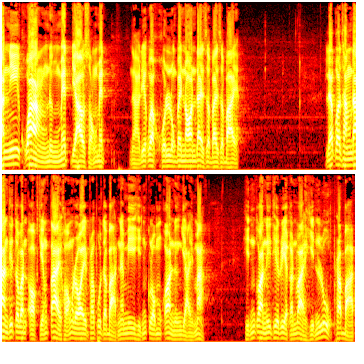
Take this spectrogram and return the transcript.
อันนี้กว้างหนึ่งเมตรยาวสองเมตรนะเรียกว่าคนลงไปนอนได้สบายๆแล้วก็ทางด้านทิศตะวันออกเฉียงใต้ของรอยพระพุทธบาทเนี่ยมีหินกลมก้อนหนึ่งใหญ่มาก หินก้อนนี้ที่เรียกกันว่า หินลูกพระบาท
